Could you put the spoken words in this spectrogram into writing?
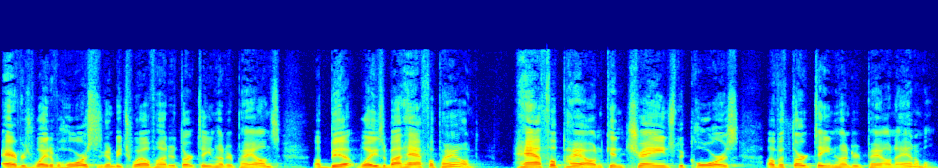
Average weight of a horse is going to be 1,200, 1,300 pounds. A bit weighs about half a pound. Half a pound can change the course of a 1,300 pound animal.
